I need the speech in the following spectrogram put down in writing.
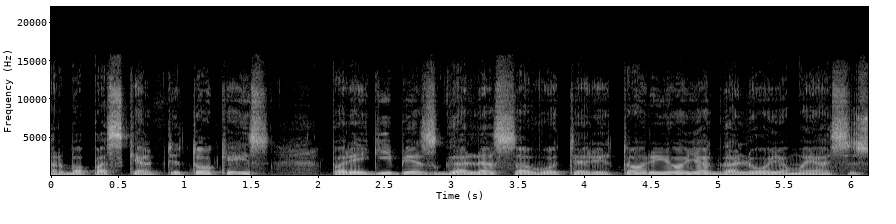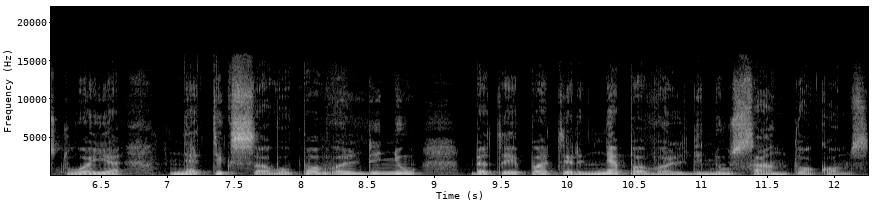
arba paskelbti tokiais, pareigybės gale savo teritorijoje galiojamai asistuoja ne tik savo pavaldinių, bet taip pat ir nepavaldinių santokoms,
